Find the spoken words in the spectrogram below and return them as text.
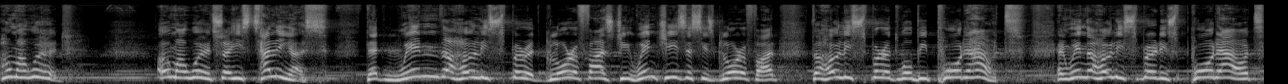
Oh, my word. Oh, my word. So he's telling us that when the Holy Spirit glorifies Jesus, when Jesus is glorified, the Holy Spirit will be poured out. And when the Holy Spirit is poured out,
